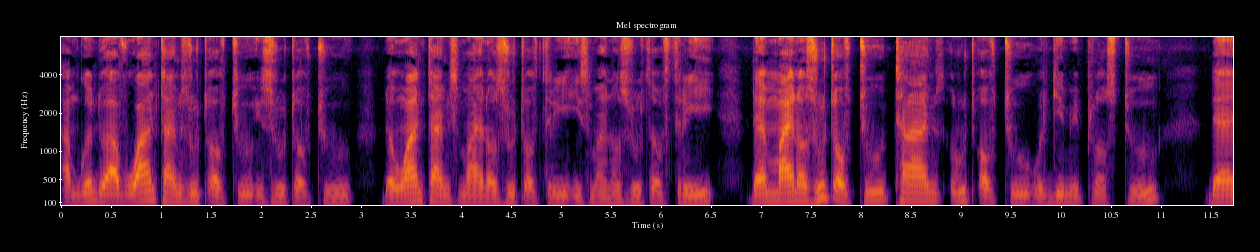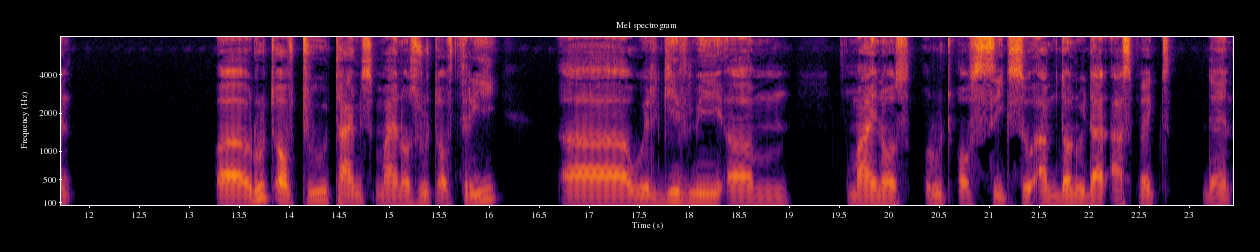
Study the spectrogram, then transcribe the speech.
i'm going to have 1 times root of 2 is root of 2 the 1 times minus root of 3 is minus root of 3 then minus root of 2 times root of 2 will give me plus 2 then uh, root of 2 times minus root of 3 uh, will give me um, minus root of 6 so i'm done with that aspect. Then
